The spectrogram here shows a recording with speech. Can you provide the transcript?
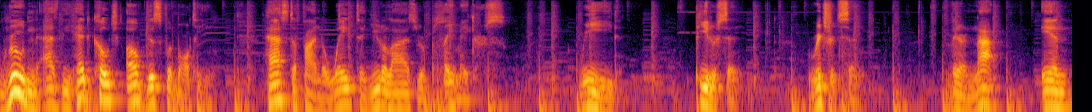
Gruden, as the head coach of this football team, has to find a way to utilize your playmakers. Reed, Peterson, Richardson, they're not in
